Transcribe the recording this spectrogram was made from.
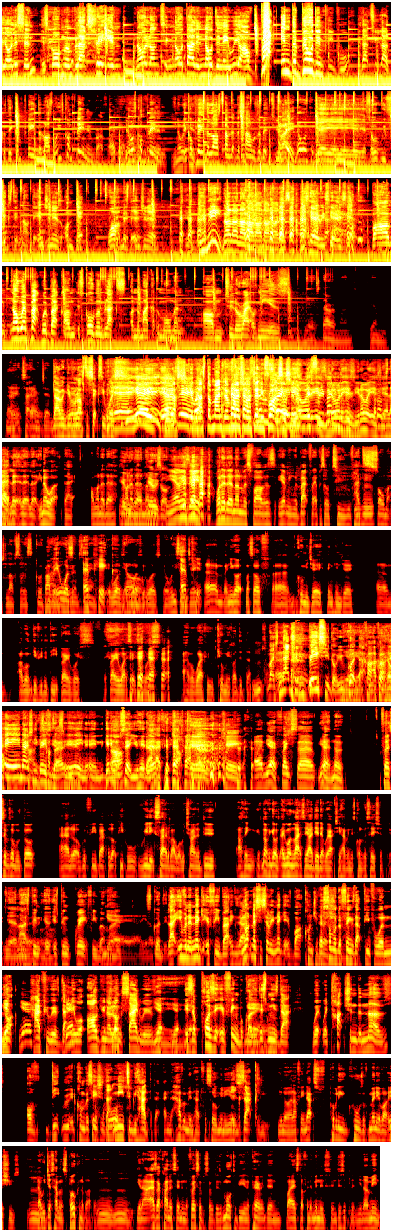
yo, listen, it's Goldman Black straight in. No long thing, no darling, no delay. We are back in the building, people. Is that too loud? Because they complained the last one. Who's complaining, bro? Who was complaining? You know what they complained the last time that the sound was a bit too high. Hey, no one can. Yeah, yeah, yeah, yeah, yeah. So we fixed it now. The engineer's on deck. What, Mr. Engineer? You mean? No, no, no, no, no, no, no. He's here, he's here, he's here. But um, no, we're back, we're back. Um, it's Goldman Blacks on the mic at the moment. Um, to the right of me is what I mean? Yeah, Darren, giving us the sexy voice. Yeah, You yeah, know what I mean? yeah. Giving I'm us, giving but- us the Mandan version of Jenny Francis. You know? know what There's it three is. men You know what it is. You know what it I is. don't Yeah, like look, look, look. You know what? Like, I'm one of the Here one of the go, anonymous. here we go. You know what I'm saying? one of the anonymous fathers. You know what I mean? We're back for episode two. We've had Mhm. so much love, so it's good. Brother, man. it You was know what I'm saying? epic. It was. It was. It was. Yo, what you saying, Jay? Epic. Um, and you got myself. Uh, you can call me Jay, thinking Jay. Um, I won't give you the deep Barry voice, Barry White sexy voice. I have a wife who would kill me if I did that. But it's naturally bassy though. You've Yeah, got yeah, that. I can't- I can't help It it, ain't bro. actually It just comes basic. It ain't. man. It ain't. Getting No? upset, you hear that Yeah? high pitch. Okay, okay. um, yeah, thanks. Uh, yeah, no. First episode was dope. I had a lot of good feedback. A lot of people really excited about what we're trying to do. I think, if nothing else, everyone likes the idea that we're actually having this conversation. Yeah, no, it's Yeah, been it, it's been great feedback, Yeah, man. It's know. good. Like even the negative feedback, not necessarily negative, but there's some of the things that people were not yeah. happy with that Yeah, they were arguing sure. alongside with. Yeah, Yeah, It's a positive thing because Yeah. this means that we're, we're touching the nerves of deep rooted conversations that need to be had. that and haven't been had for so many years. Exactly. You know, and I think that's probably the cause of many of our issues Mm. that we just haven't spoken about them. Mm-hmm. You know, as I kind of said in the first episode, there's more to being a parent than buying stuff and administering discipline. You know what I mean?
